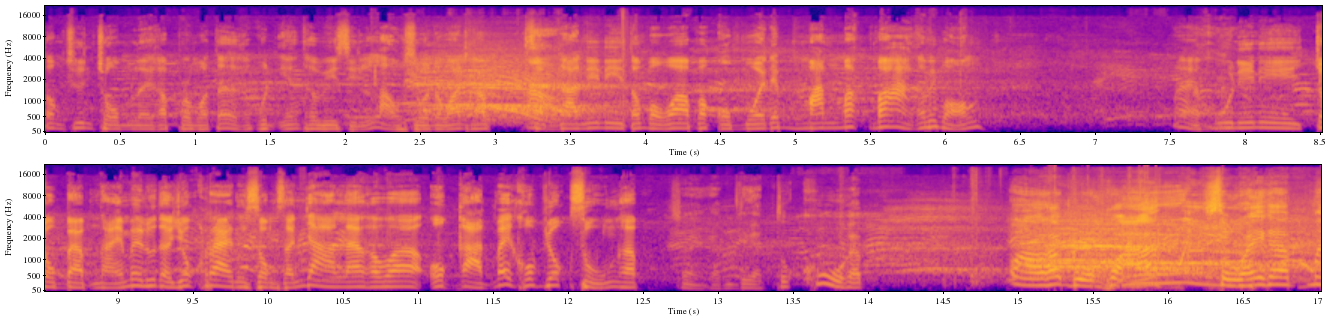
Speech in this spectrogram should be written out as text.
ต้องชื่นชมเลยครับโปรโมเตอร์ครับคุณเอียงทวีสินเหล่าสวนวัฒน์ครับอ้าว สัปดาห์นี้นี่ต้องบอกว่าประกบมวยได้มันมากๆครับพี่หมองแม่คู่นี้นี่จบแบบไหนไม่รู้แต่ยกแรกนี่ส่งสัญญาณแล้วครับว่าโอกาสไม่ครบยกสูงครับ ใช่ครับเดือดทุกคู่ครับอ้าวครับบวกขวาอุ้ย สวยครับแหม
